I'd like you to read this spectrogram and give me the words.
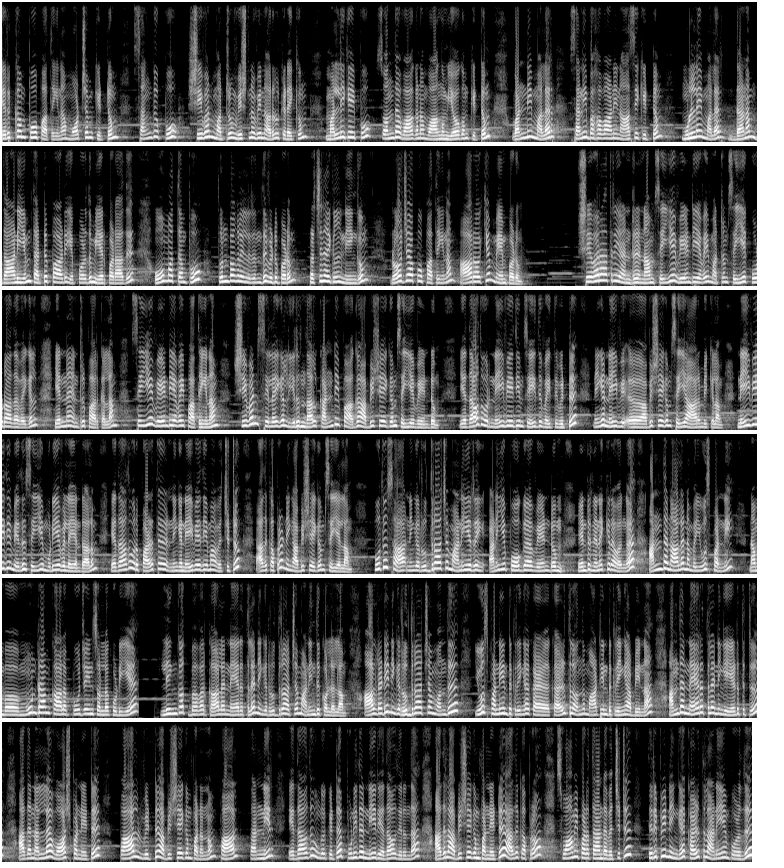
எருக்கம் பூ பார்த்தீங்கன்னா மோட்சம் கிட்டும் சங்கு பூ சிவன் மற்றும் விஷ்ணுவின் அருள் கிடைக்கும். மல்லிகைப்பூ சொந்த வாகனம் வாங்கும் யோகம் கிட்டும் வன்னி மலர் சனி பகவானின் ஆசி கிட்டும் முல்லை மலர் தனம் தானியம் தட்டுப்பாடு எப்பொழுதும் ஏற்படாது. ஊமத்தம்பூ துன்பங்களிலிருந்து விடுபடும் பிரச்சனைகள் நீங்கும். ரோஜாப்பூ பார்த்தீங்கன்னா ஆரோக்கியம் மேம்படும். சிவராத்திரி அன்று நாம் செய்ய வேண்டியவை மற்றும் செய்யக்கூடாதவைகள் என்ன என்று பார்க்கலாம். செய்ய வேண்டியவை பார்த்தீங்கன்னா சிவன் சிலைகள் இருந்தால் கண்டிப்பாக அபிஷேகம் செய்ய வேண்டும். ஏதாவது ஒரு நெய்வேத்தியம் செய்து வைத்துவிட்டு நீங்கள் நெய் அபிஷேகம் செய்ய ஆரம்பிக்கலாம். நெய்வேத்தியம் எதுவும் செய்ய முடியவில்லை என்றாலும் ஏதாவது ஒரு பழத்தை நீங்கள் நெய்வேத்தியமாக வச்சுட்டு அதுக்கப்புறம் நீங்கள் அபிஷேகம் செய்யலாம். புதுசாக நீங்கள் ருத்ராட்சம் அணியிற அணிய போக வேண்டும் என்று நினைக்கிறவங்க அந்த நாளை நம்ம யூஸ் பண்ணி நம்ம மூன்றாம் கால பூஜைன்னு சொல்லக்கூடிய லிங்கோத்பவர் கால நேரத்தில் நீங்கள் ருத்ராட்சம் அணிந்து கொள்ளலாம். ஆல்ரெடி நீங்கள் ருத்ராட்சம் வந்து யூஸ் பண்ணிட்டு இருக்கிறீங்க க கழுத்தில் வந்து மாட்டின்னு இருக்கிறீங்க அப்படின்னா அந்த நேரத்தில் நீங்கள் எடுத்துட்டு அதை நல்லா வாஷ் பண்ணிவிட்டு பால் விட்டு அபிஷேகம் பண்ணணும். பால் தண்ணீர் ஏதாவது உங்ககிட்ட புனித நீர் ஏதாவது இருந்தால் அதில் அபிஷேகம் பண்ணிவிட்டு அதுக்கப்புறம் சுவாமி படத்தாண்ட வச்சுட்டு திருப்பி நீங்கள் கழுத்தில் அணியும் பொழுது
